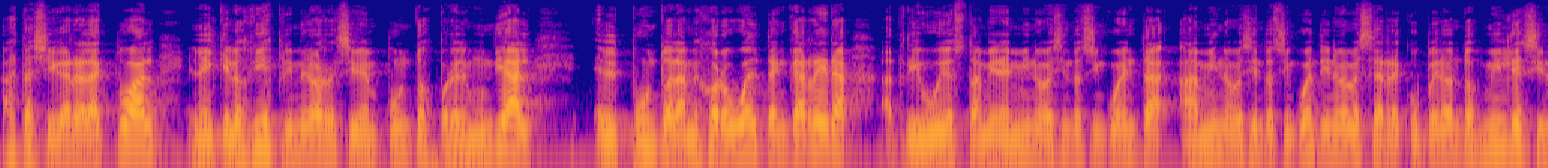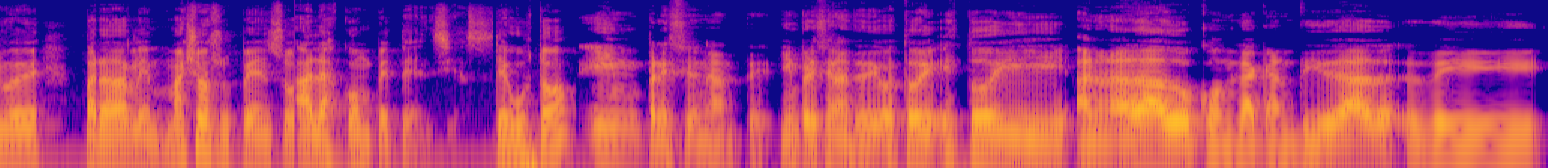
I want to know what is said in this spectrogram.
hasta llegar al actual en el que los 10 primeros reciben puntos por el Mundial el punto a la mejor vuelta en carrera, atribuidos también en 1950 a 1959, se recuperó en 2019 para darle mayor suspenso a las competencias. ¿Te gustó? Impresionante, impresionante, digo, estoy, estoy anonadado con la cantidad de,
